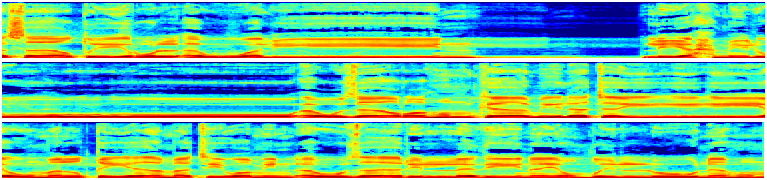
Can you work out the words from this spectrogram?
أساطير الأولين. ليحملوا أوزارهم كاملة يوم القيامة ومن أوزار الذين يضلونهم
